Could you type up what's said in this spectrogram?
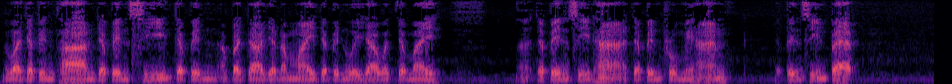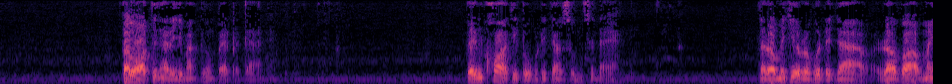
ไม่ว่าจะเป็นทานจะเป็นศีลจะเป็นอปจายนามัย จะเป็นเวยาวัจไมย จะเป็นศีลห้าจะเป็นพรหมิหาร จะเป็นศีลแปดตลอดถึงอริยมรรคองแปดประการเนี่ยเป็นข้อที่พระพุทธเจ้าทรงแสดงถ้าเราไม่เชื่อพระพุทธเจ้า เราก็ไม่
